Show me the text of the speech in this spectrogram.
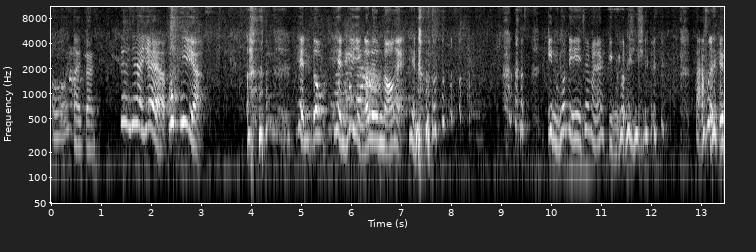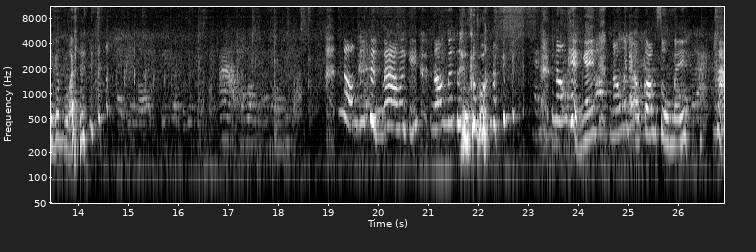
โอ้ยตายตายแย่แย่แย่พวกพี่อะ เห็นตรงเห็นผู้หญิงก็ลืมน้องอะเห็นกลิ่นเขาดีใช่ไหมกลิ่นเขาดี ตามมากันกระบวนน้องนึกถึงหน้าเมื่อกี้ น้องนึกถึงกระบวนน้องเห็นไง น้องไม่ได้เอากล้องซูมไปหา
